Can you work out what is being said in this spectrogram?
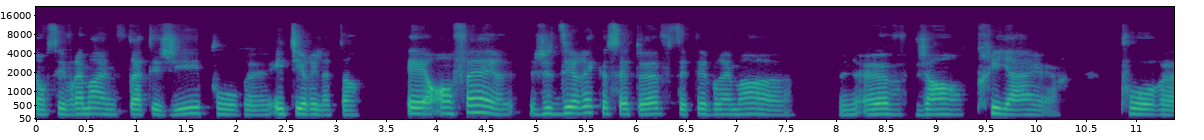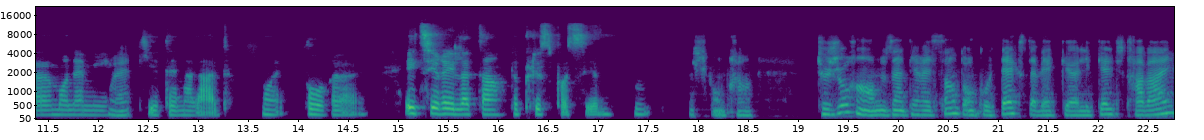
Donc, c'est vraiment une stratégie pour euh, étirer le temps. Et enfin, je dirais que cette œuvre, c'était vraiment euh, une œuvre genre prière pour euh, mon ami qui était malade. Ouais, pour étirer le temps le plus possible. Mm. Je comprends. Toujours en nous intéressant donc aux textes avec euh, lesquels tu travailles,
